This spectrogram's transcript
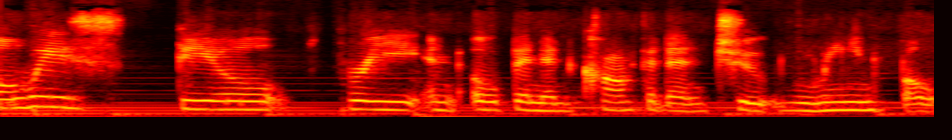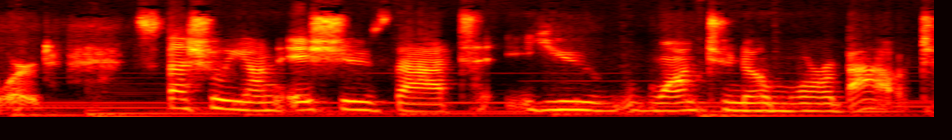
Always feel free and open and confident to lean forward, especially on issues that you want to know more about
